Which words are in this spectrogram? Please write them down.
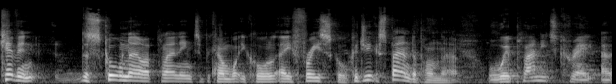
Kevin, the school now are planning to become what you call a free school. Could you expand upon that? Well, we're planning to create a,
